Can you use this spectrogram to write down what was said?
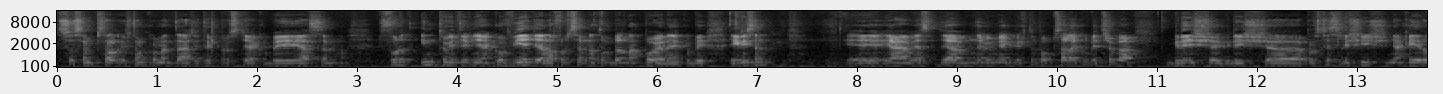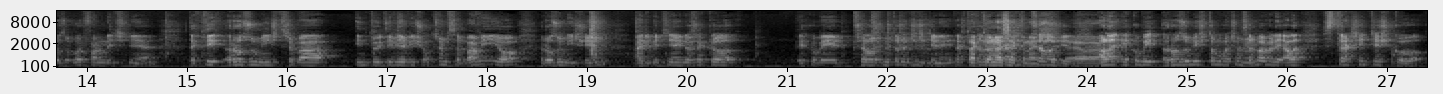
co jsem psal i v tom komentáři, tak prostě jakoby já jsem furt intuitivně jako věděl a furt jsem na tom byl napojený, jakoby, i když jsem, já, já, já nevím, jak bych to popsal, jakoby třeba, když, když eh, prostě slyšíš nějaký rozhovor v angličtině, tak ty rozumíš třeba, intuitivně víš, o čem se baví, jo, rozumíš jim, a kdyby ti někdo řekl, jakoby přelož mi to do češtiny, tak, ti Tak to neřekneš, Přeložit. jo, jo. Ale jakoby rozumíš tomu, o čem se Hmm. bavili, ale strašně těžko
